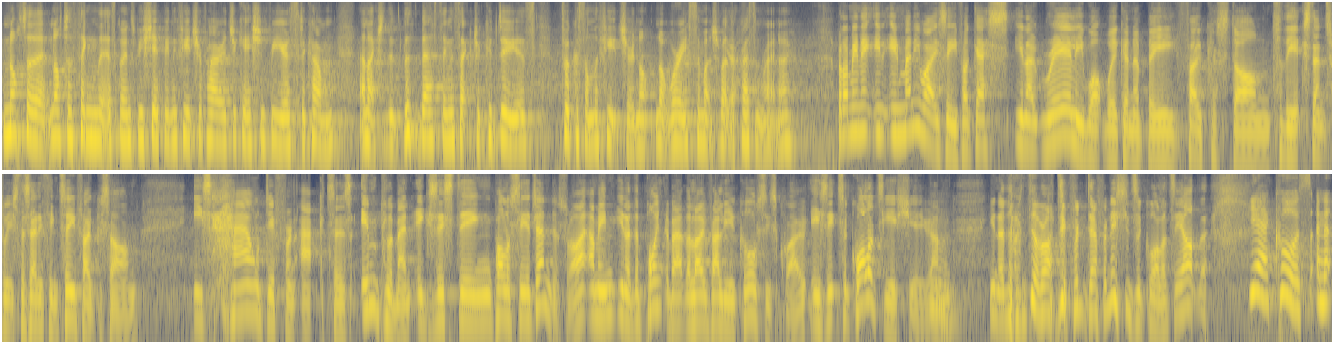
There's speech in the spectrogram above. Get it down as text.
not a not a thing that is going to be shaping the future of higher education for years to come. And actually, the, the best thing the sector could do is focus on the future, not not worry so much about yeah. the present right now. But I mean, in, in many ways, Eve, I guess, you know, really what we're going to be focused on, to the extent to which there's anything to focus on, is how different actors implement existing policy agendas, right? I mean, you know, the point about the low value courses quote is it's a quality issue. Mm. And, you know, there, there are different definitions of quality, aren't there? Yeah, of course. And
